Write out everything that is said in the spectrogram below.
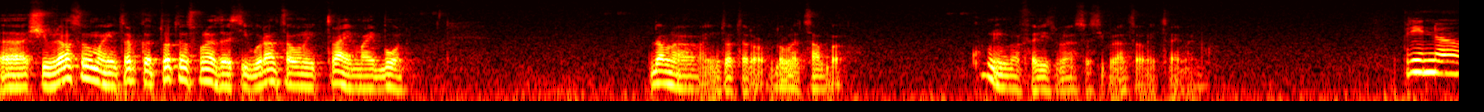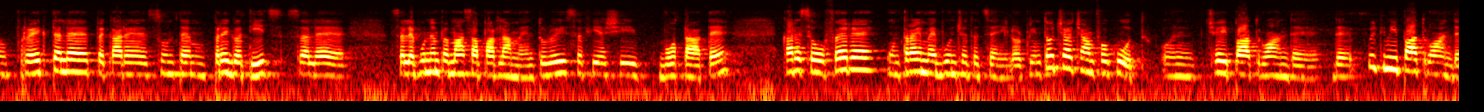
Eh, și vreau să vă mai întreb că tot îmi spuneți de siguranța unui trai mai bun. Doamna Intotero, domnule Țambă, Cum îmi oferiți dumneavoastră siguranța unui trai mai bun? Prin uh, proiectele pe care suntem pregătiți să le, să le punem pe masa Parlamentului, să fie și votate, care să ofere un trai mai bun cetățenilor. Prin tot ceea ce am făcut în cei patru ani de, de ultimii patru ani de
